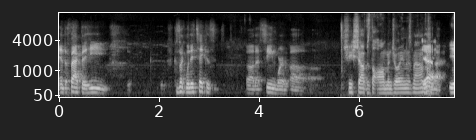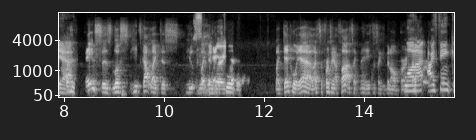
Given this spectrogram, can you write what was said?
and the fact that he, because like when they take his uh, that scene where uh, She shoves the almond joy in his mouth. yeah, Yeah. But his face is looks. He's got like this. He looks like looking very Deadpool. Like Deadpool, yeah. That's the first thing I thought. It's like, man, he looks like he's been all burned Well, and up. I, I think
